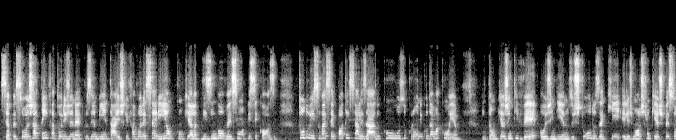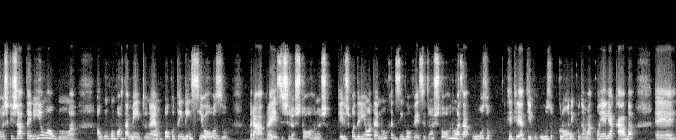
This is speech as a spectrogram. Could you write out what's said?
se a pessoa já tem fatores genéticos e ambientais que favoreceriam com que ela desenvolvesse uma psicose, tudo isso vai ser potencializado com o uso crônico da maconha. Então, o que a gente vê hoje em dia nos estudos é que eles mostram que as pessoas que já teriam alguma, algum comportamento né, um pouco tendencioso para esses transtornos, eles poderiam até nunca desenvolver esse transtorno, mas a, o uso recreativo, o uso crônico da maconha, ele acaba é,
